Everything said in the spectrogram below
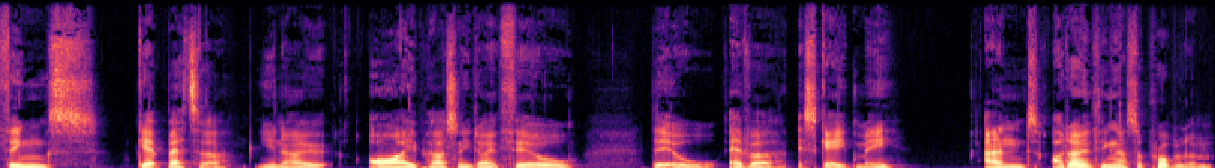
Things get better, you know. I personally don't feel that it'll ever escape me and I don't think that's a problem.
